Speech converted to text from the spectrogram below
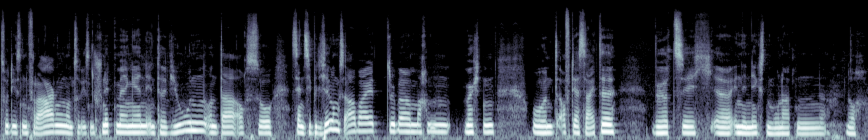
zu diesen Fragen und zu diesen Schnittmengen interviewen und da auch so Sensibilisierungsarbeit drüber machen möchten. Und auf der Seite wird sich äh, in den nächsten Monaten noch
